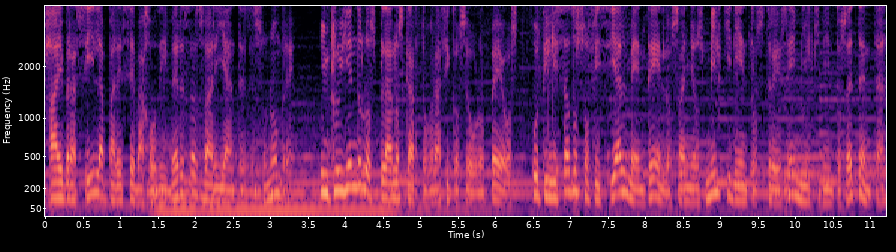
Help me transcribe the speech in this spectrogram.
High Brasil aparece bajo diversas variantes de su nombre, incluyendo los planos cartográficos europeos utilizados oficialmente en los años 1513 y 1570,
